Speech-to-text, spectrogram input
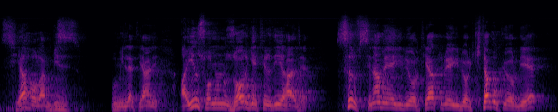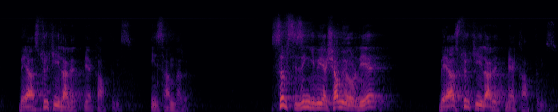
Siyah olan biziz. Bu millet yani ayın sonunu zor getirdiği halde sırf sinemaya gidiyor, tiyatroya gidiyor, kitap okuyor diye beyaz Türk ilan etmeye kalktınız insanları. Sırf sizin gibi yaşamıyor diye beyaz Türk ilan etmeye kalktınız.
